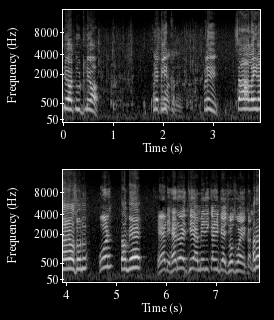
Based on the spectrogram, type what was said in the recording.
લ્યો દૂધ લ્યો. એકલી પેલી ચા લઈને આવ્યા છો ને? કોણ? તમે? હેડ હેડ હોયથી અમેરિકાની પેશો છો એ કણ અરે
